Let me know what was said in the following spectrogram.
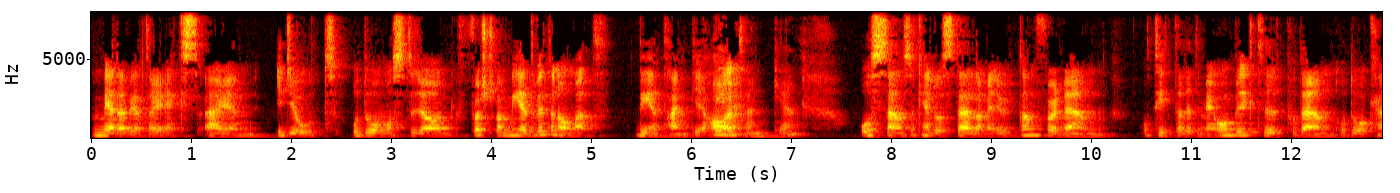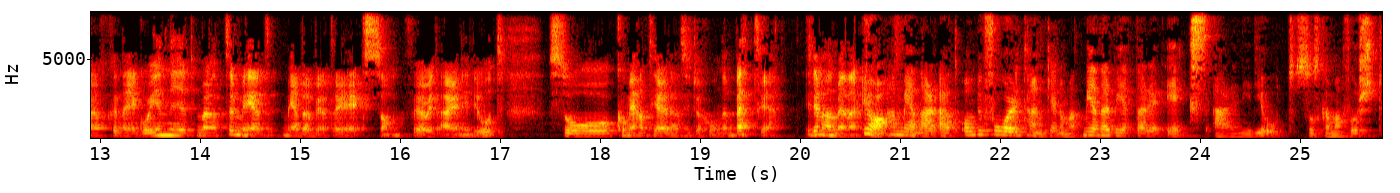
medarbetare X är en idiot och då måste jag först vara medveten om att det är en tanke jag har. Det är en tanke. Och sen så kan jag då ställa mig utanför den och titta lite mer objektivt på den och då kanske när jag går in i ett möte med medarbetare X som för övrigt är en idiot så kommer jag hantera den situationen bättre. Är det vad han menar? Ja, han menar att om du får tanken om att medarbetare X är en idiot så ska man först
